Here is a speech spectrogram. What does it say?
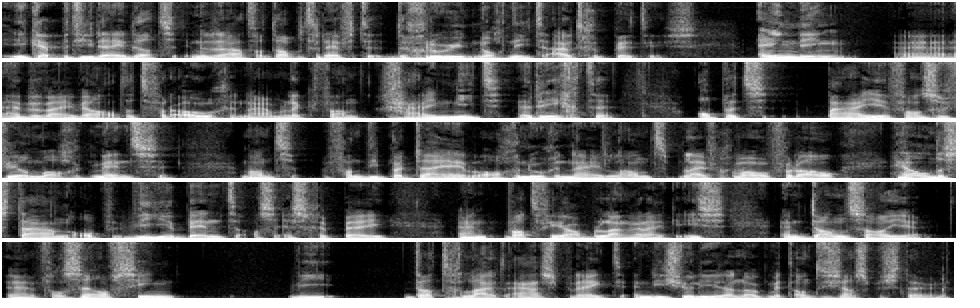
Ik heb het idee dat inderdaad wat dat betreft de groei nog niet uitgeput is. Eén ding hebben wij wel altijd voor ogen, namelijk van ga je niet richten op het paaien van zoveel mogelijk mensen. Want van die partijen hebben we al genoeg in Nederland. Blijf gewoon vooral helder staan op wie je bent als SGP en wat voor jou belangrijk is. En dan zal je uh, vanzelf zien wie dat geluid aanspreekt en die zullen je dan ook met enthousiasme steunen.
